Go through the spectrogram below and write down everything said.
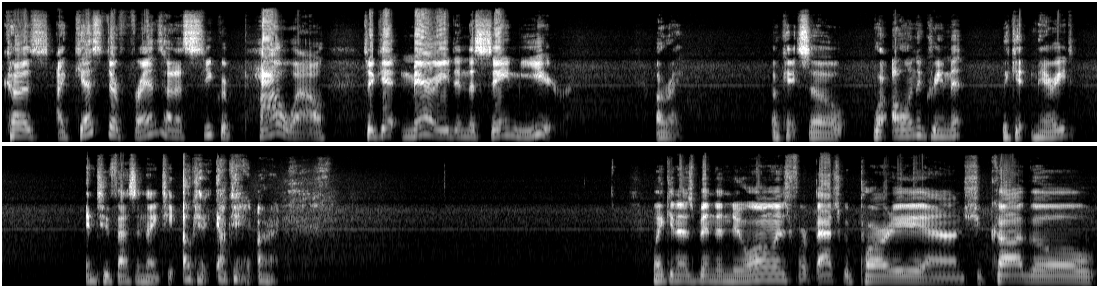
Because I guess their friends had a secret powwow to get married in the same year. All right. Okay, so we're all in agreement. We get married in 2019. Okay, okay, all right. Lincoln has been to New Orleans for a bachelor party and Chicago,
